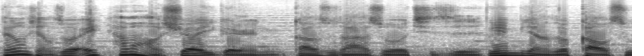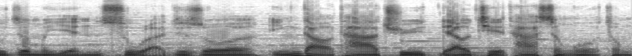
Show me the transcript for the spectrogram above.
但我想说，哎，他们好需要一个人告诉他说，其实并不想说告诉这么严肃啦，就是说引导他去了解他生活中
